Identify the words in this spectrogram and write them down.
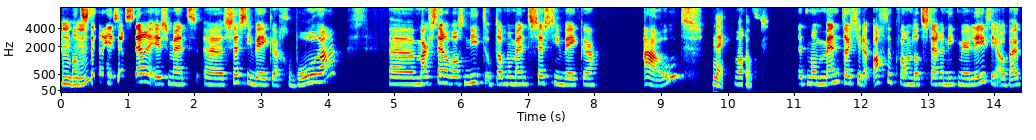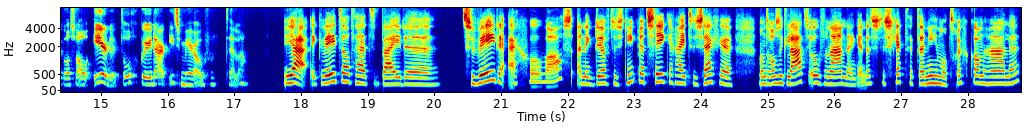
Mm -hmm. Want Sterre, je zegt Sterre is met uh, 16 weken geboren. Eh, maar Sterre was niet op dat moment 16 weken oud. Nee, Want klopt. het moment dat je erachter kwam dat Sterre niet meer leefde in jouw buik was al eerder, toch? Kun je daar iets meer over vertellen? Ja, ik weet dat het bij de tweede echo was. En ik durf dus niet met zekerheid te zeggen, want daar was ik laatst over nadenken. En dat is dus gek dat ik daar niet helemaal terug kan halen.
